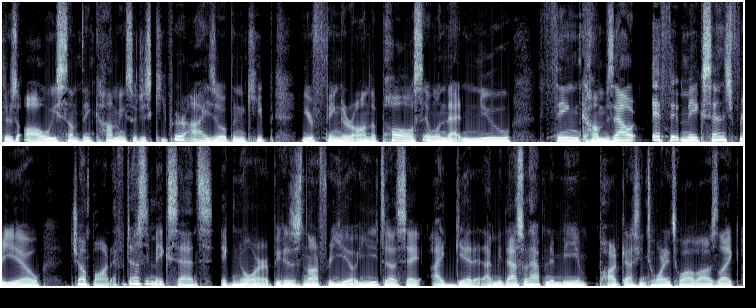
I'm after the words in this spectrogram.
There's always something coming. So just keep your eyes open, keep your finger on the pulse. And when that new thing comes out, if it makes sense for you, jump on. If it doesn't make sense, ignore it because it's not for you. You need to say, I get it. I mean, that's what happened to me in podcasting 2012. I was like,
